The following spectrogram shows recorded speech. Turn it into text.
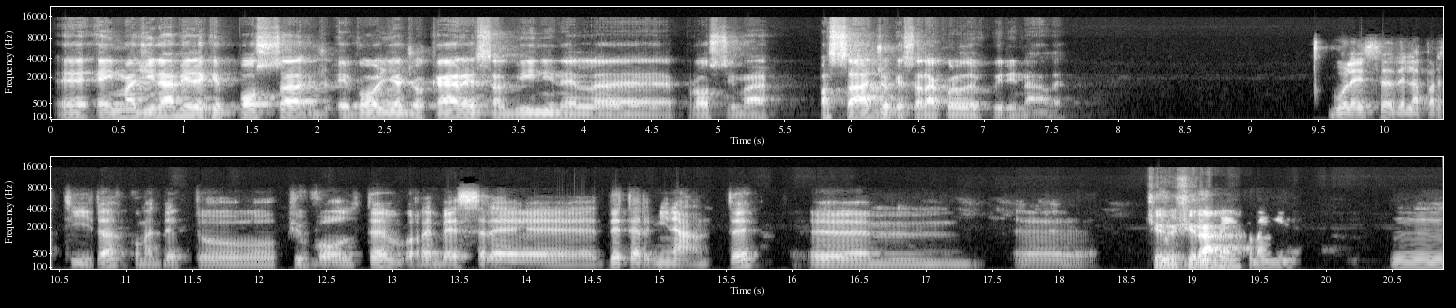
eh, è immaginabile che possa e voglia giocare Salvini nel eh, prossimo passaggio che sarà quello del Quirinale? Vuole essere della partita, come ha detto più volte, vorrebbe essere determinante. Ehm, eh, Ci riuscirà? Penso, ma, mh, mm,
